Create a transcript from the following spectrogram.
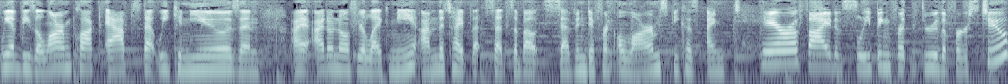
we have these alarm clock apps that we can use. And I, I don't know if you're like me. I'm the type that sets about seven different alarms because I'm terrified of sleeping for, through the first two.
